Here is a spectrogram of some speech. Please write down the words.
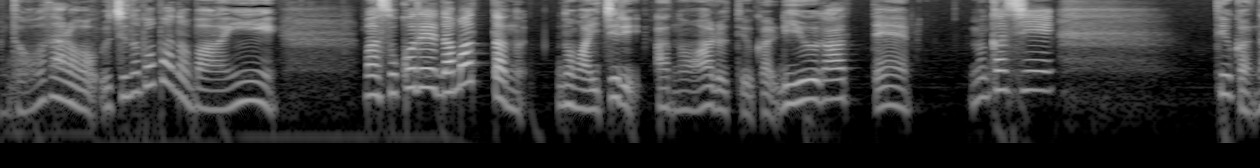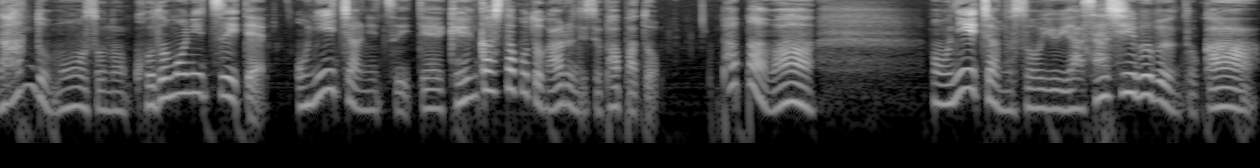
うん、どうだろう。うちのパパの場合、まあそこで黙ったのは一理あのあるっていうか理由があって昔っていうか何度もその子供についてお兄ちゃんについて喧嘩したことがあるんですよパパと。パパはお兄ちゃんのそういう優しい部分とか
